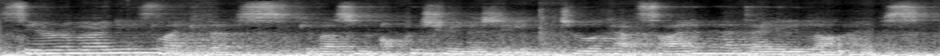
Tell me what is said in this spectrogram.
Ceremonies like this give us an opportunity to look outside of our daily lives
